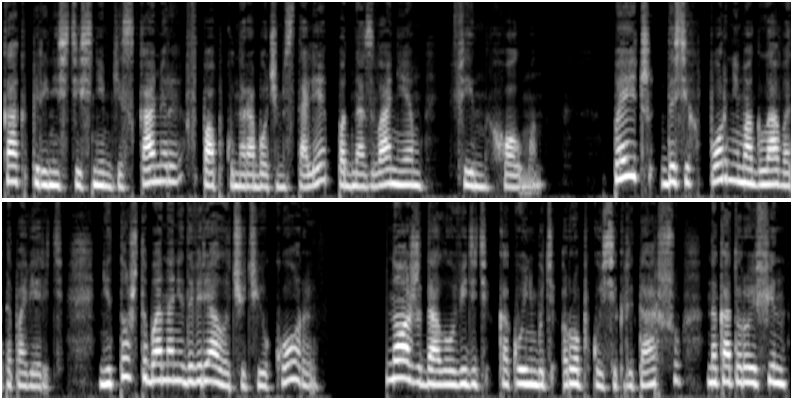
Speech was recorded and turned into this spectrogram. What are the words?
как перенести снимки с камеры в папку на рабочем столе под названием «Финн Холман». Пейдж до сих пор не могла в это поверить. Не то чтобы она не доверяла чутью Коры, но ожидала увидеть какую-нибудь робкую секретаршу, на которую Финн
